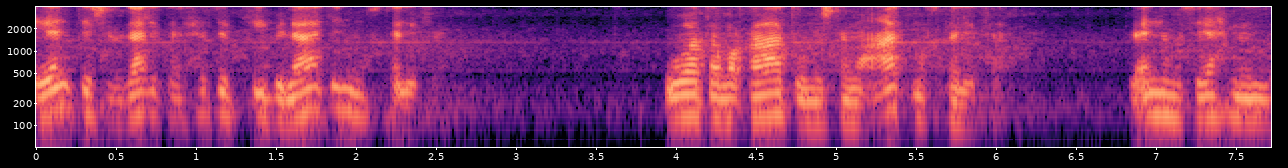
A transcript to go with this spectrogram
ينتشر ذلك الحزب في بلاد مختلفة وطبقات ومجتمعات مختلفة فإنه سيحمل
